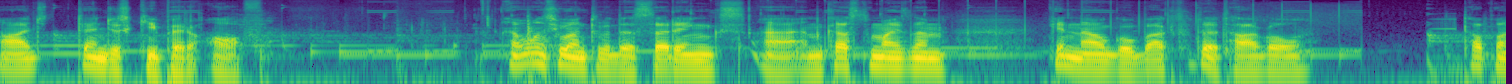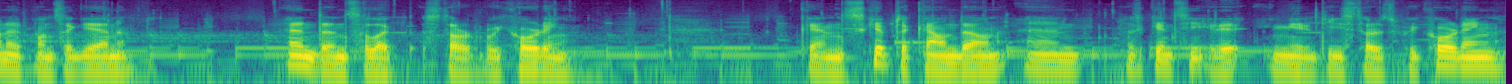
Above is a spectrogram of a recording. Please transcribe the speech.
uh, then just keep it off. And once you went through the settings uh, and customize them, you can now go back to the toggle, tap on it once again, and then select Start Recording. You can skip the countdown, and as you can see, it immediately starts recording.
